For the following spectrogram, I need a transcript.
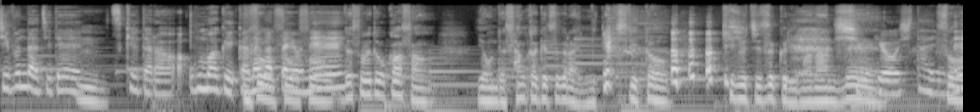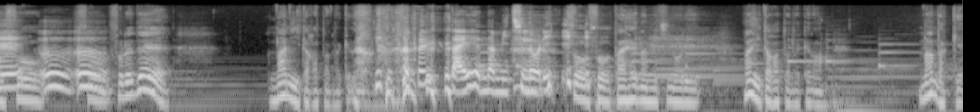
自分たちでうん。つけたらうまくいかなかったよそうそでそれでお母さん呼んで3か月ぐらいみっちりと キムチ作り学んで。修行したよね。そうそう、うんうそう。んそれで何言いたかったんだっけど 大変な道のり。そうそう大変な道のり。何言いたかったんだっけななんだっけ？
